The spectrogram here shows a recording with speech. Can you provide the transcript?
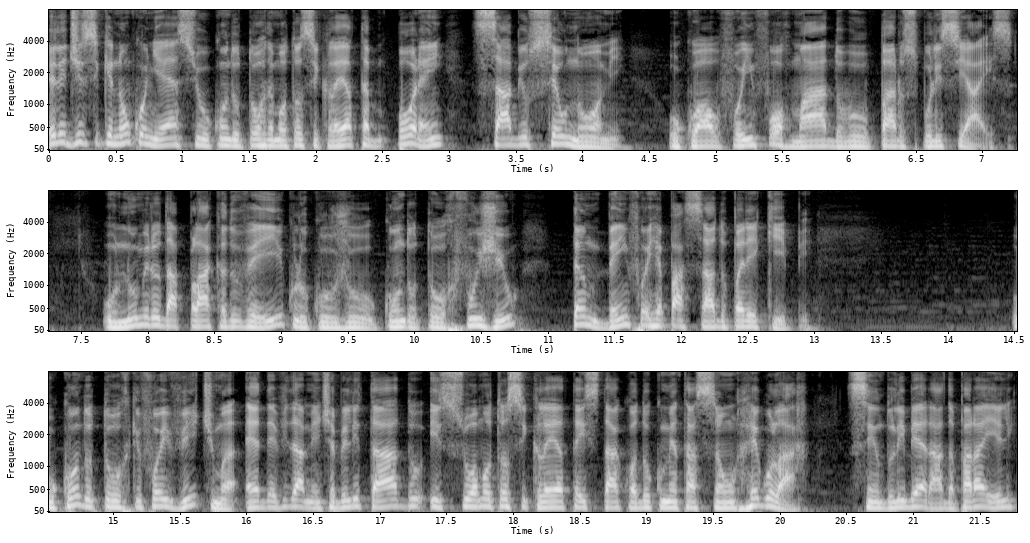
Ele disse que não conhece o condutor da motocicleta, porém sabe o seu nome, o qual foi informado para os policiais. O número da placa do veículo cujo condutor fugiu também foi repassado para a equipe. O condutor que foi vítima é devidamente habilitado e sua motocicleta está com a documentação regular, sendo liberada para ele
